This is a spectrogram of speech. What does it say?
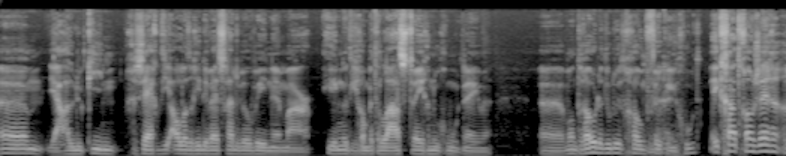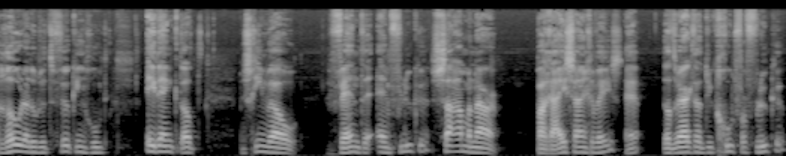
Ehm, ja, Lukien gezegd hij alle drie de wedstrijden wil winnen. Maar ik denk dat hij gewoon met de laatste twee genoegen moet nemen. Eh, want Roda doet het gewoon fucking goed. Ik ga het gewoon zeggen, Roda doet het fucking goed. Ik denk dat misschien wel Vente en Fluke samen naar Parijs zijn geweest. Hè? Dat werkt natuurlijk goed voor Fluke.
